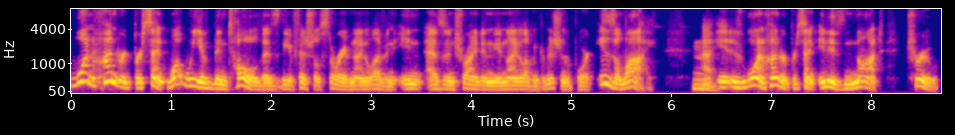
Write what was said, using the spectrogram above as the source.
100% what we have been told as the official story of 9-11 in as enshrined in the 9-11 commission report is a lie uh, hmm. it is 100%. It is not true.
